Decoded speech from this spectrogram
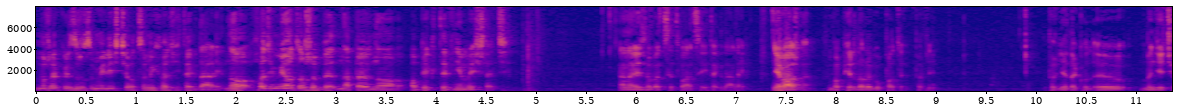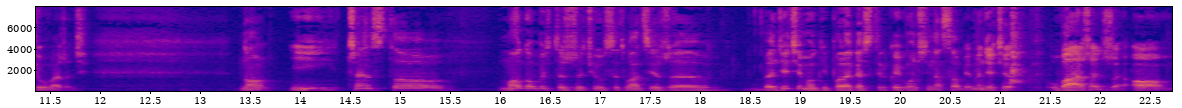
może jakoś zrozumieliście o co mi chodzi i tak dalej. No, chodzi mi o to, żeby na pewno obiektywnie myśleć, analizować sytuację i tak dalej. Nieważne, bo pierdolę głupoty pewnie. Pewnie tak y, będziecie uważać. No i często mogą być też w życiu sytuacje, że będziecie mogli polegać tylko i wyłącznie na sobie. Będziecie uważać, że o,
